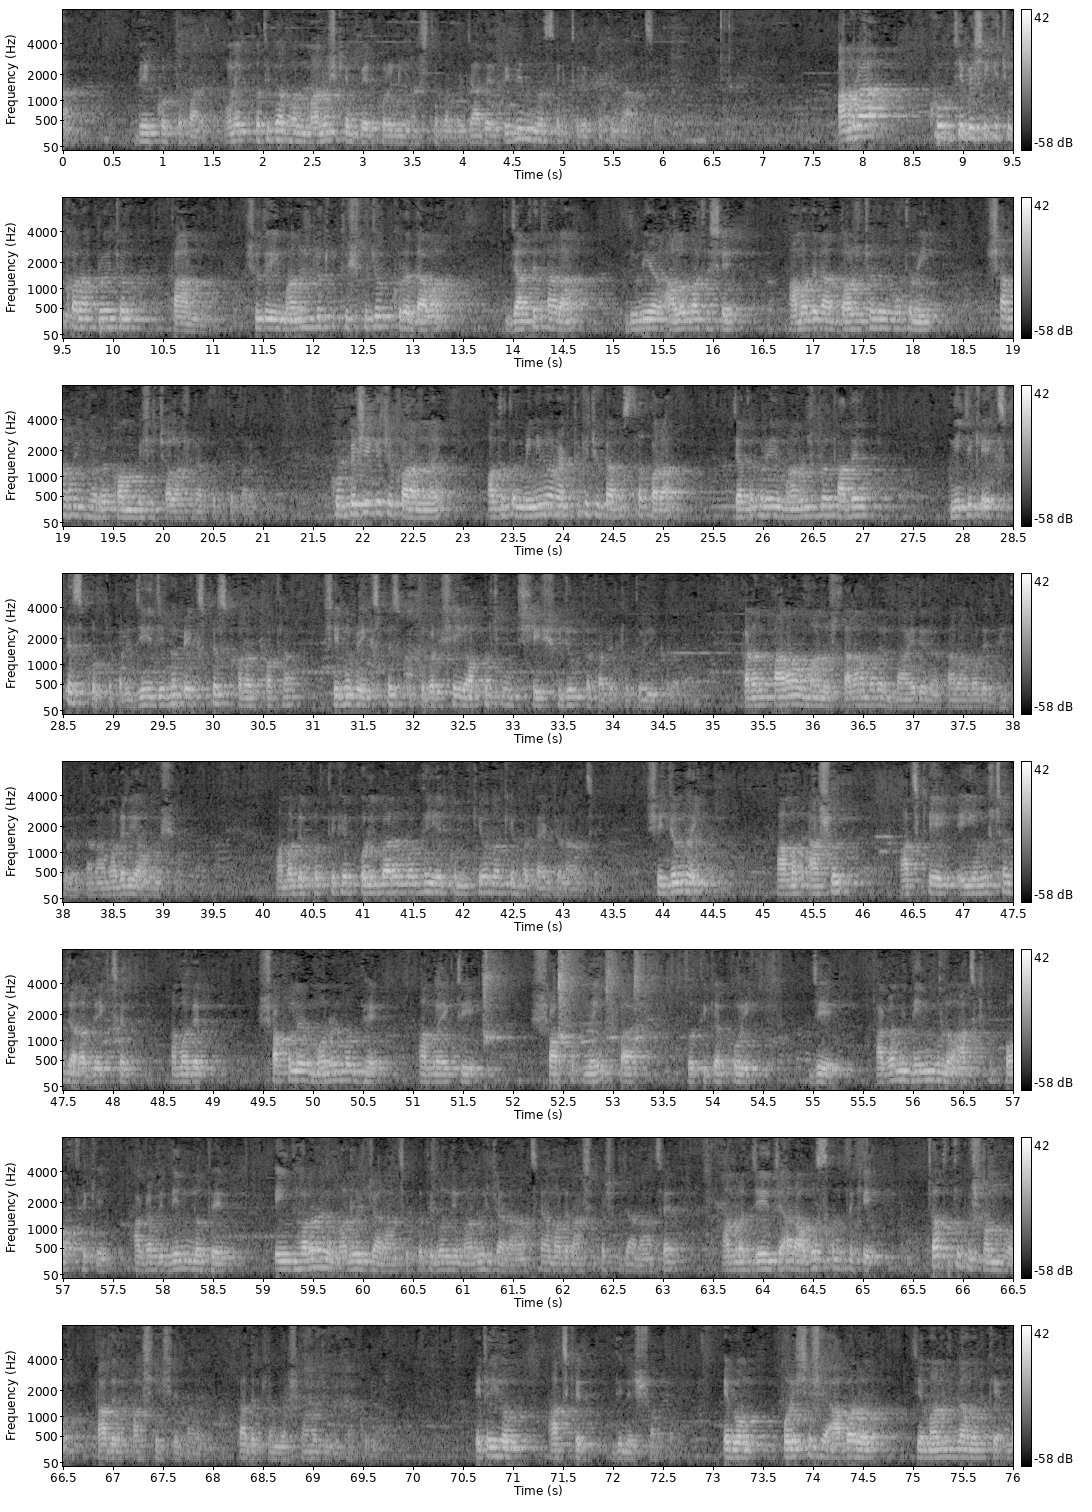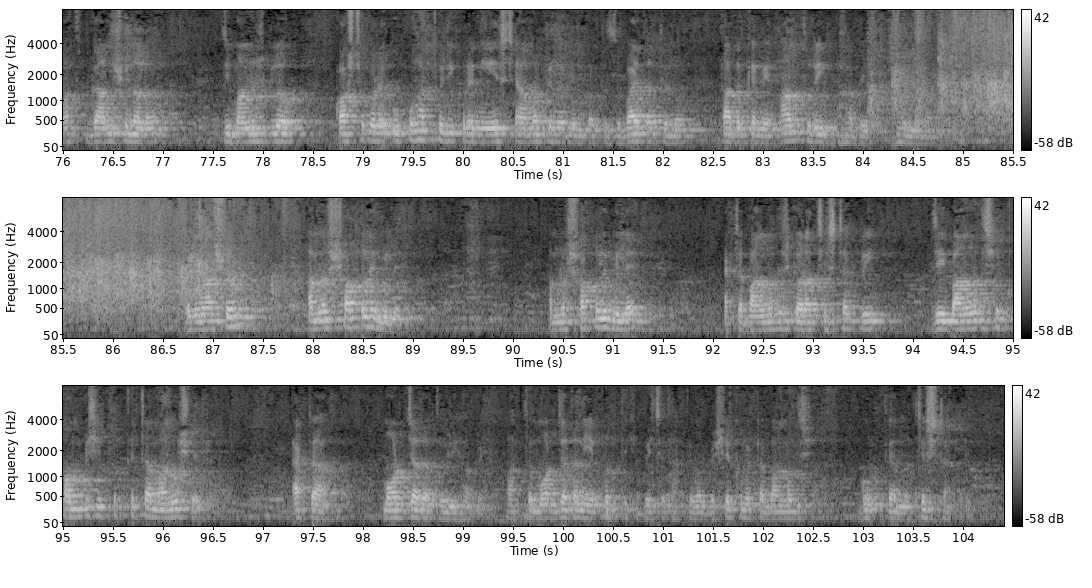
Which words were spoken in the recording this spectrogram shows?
বের করতে পারবে, অনেক প্রতিভাবান মানুষকে বের করে নিয়ে আসতে পারবে, যাদের বিভিন্ন সেক্টরে প্রতিভা আছে। আমরা খুব যে বেশি কিছু করা প্রয়োজন তা না শুধু এই মানুষগুলোকে একটু সুযোগ করে দেওয়া, যাতে তারা দুনিয়ার আলো বাতাসে আমাদের আর দশজনের মতনই স্বাভাবিকভাবে কম বেশি চলাফেরা করতে পারে। খুব বেশি কিছু করার নয়, অন্তত মিনিমাম একটা কিছু ব্যবস্থা করা, যাতে করে এই মানুষগুলো তাদের নিজেকে এক্সপ্রেস করতে পারে। যে যেভাবে এক্সপ্রেস করার কথা সেইভাবে এক্সপ্রেস করতে পারে, সেই অপরচুনিটি সেই সুযোগটা তাদেরকে তৈরি করে দেয়। কারণ তারাও মানুষ, তারা আমাদের বাইরে না, তারা আমাদের ভিতরে, তারা আমাদেরই অংশ। আমাদের প্রত্যেকের পরিবারের মধ্যেই এরকম কেউ না কেউ হয়তো একজন আছে। সেই জন্যই আমাদের আসুন, আজকে এই অনুষ্ঠান যারা দেখছেন, আমাদের সকলের মনের মধ্যে আমরা একটি শপথ নেই বা প্রতিজ্ঞা করি যে আগামী দিনগুলো আজকের পর থেকে, আগামী দিনগুলোতে এই ধরনের মানুষ যারা আছে, প্রতিবন্ধী মানুষ যারা আছে, আমাদের আশেপাশে যারা আছে, আমরা যে যার অবস্থান থেকে যতটুকু সম্ভব তাদের পাশে এসে দাঁড়াই, তাদেরকে আমরা সহযোগিতা করি। এটাই হোক আজকের দিনের শপথ। এবং পরিশেষে আবারও যে মানুষগুলো আমাদেরকে গান শোনালো, যে মানুষগুলো কষ্ট করে উপহার তৈরি করে নিয়ে এসছে আমার জন্য এবং ডক্টর জুবাইদার জন্য, তাদেরকে আমি আন্তরিকভাবে ধন্যবাদ এবং আসুন, আমরা সকলে মিলে, আমরা সকলে মিলে একটা বাংলাদেশ গড়ার চেষ্টা করি যে বাংলাদেশের কম বেশি প্রত্যেকটা মানুষের একটা মর্যাদা তৈরি হবে। আত্মমর্যাদা নিয়ে প্রত্যেকে বেঁচে থাকতে পারবে, সেরকম একটা বাংলাদেশ গড়তে আমরা চেষ্টা করি।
